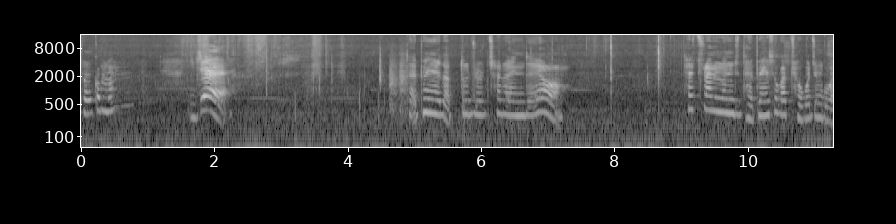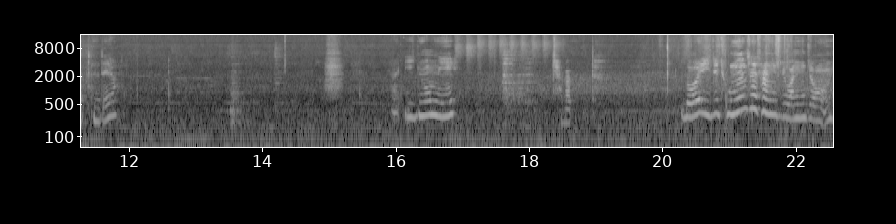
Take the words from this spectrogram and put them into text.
잠깐만. 이제 달팽이를 놔둬줄 차례인데요. 탈출했는지 달팽이 수가 적어진 것 같은데요. 아, 이놈이 잡았다. 널 이제 좋은 세상이지 완전.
